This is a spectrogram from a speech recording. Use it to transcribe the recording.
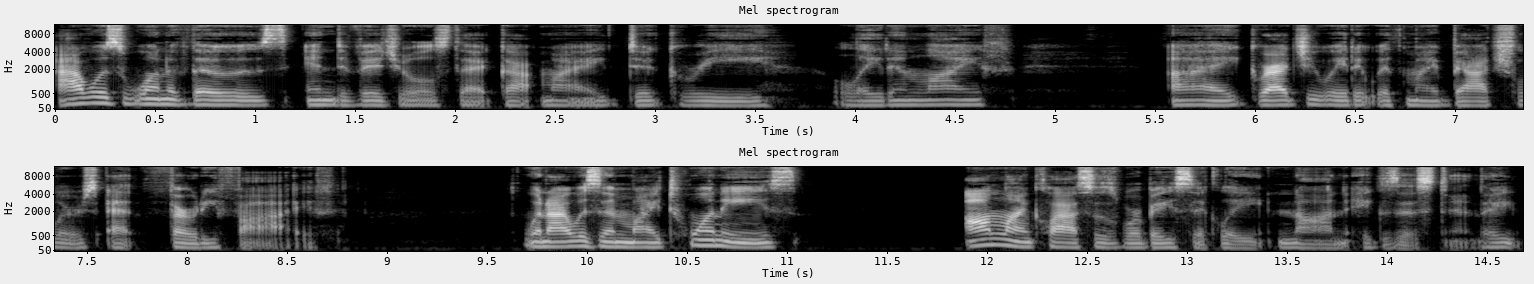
I was one of those individuals that got my degree late in life. I graduated with my bachelor's at 35. When I was in my 20s, online classes were basically non-existent. They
